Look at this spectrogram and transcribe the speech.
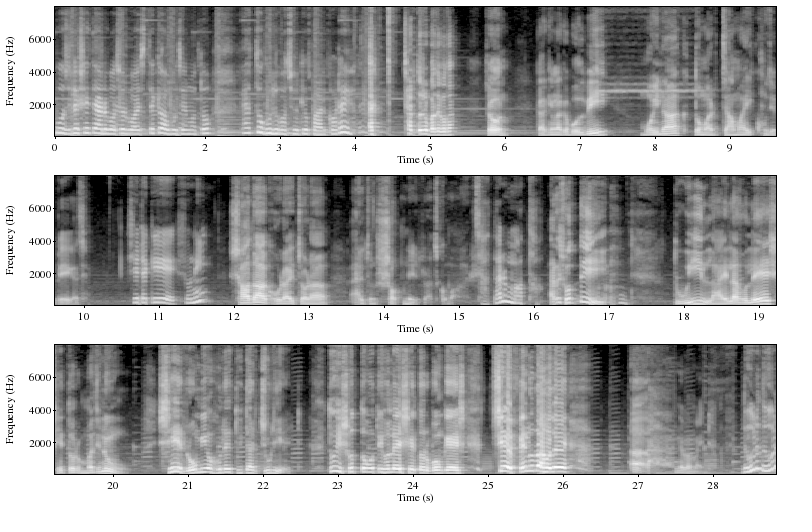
বুঝলে সে তেরো বছর বয়স থেকে অবুঝের মতো এতগুলো বছর কেউ পার করে? ছাড় তো সব বাজে কথা। শোন কাকিমাকে বলবি মৈনাক তোমার জামাই খুঁজে পেয়ে গেছে। সেটা কে শুনি? সাদা ঘোড়ায় চড়া একজন স্বপ্নের রাজকুমার। ছাতার মাথা। আরে সত্যি? তুই লায়লা হলে সে তোর মজনু সে রোমিও হলে তুই তার জুলিয়েট তুই সত্যবতী হলে সে তোর ব্যোমকেশ সে ফেলুদা হলে নেভার মাইন্ড দূর দূর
